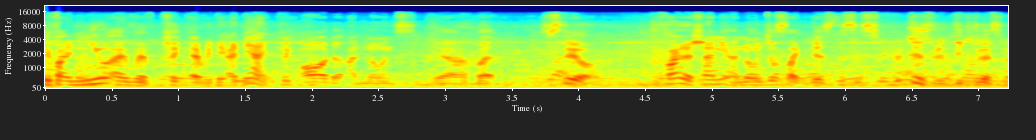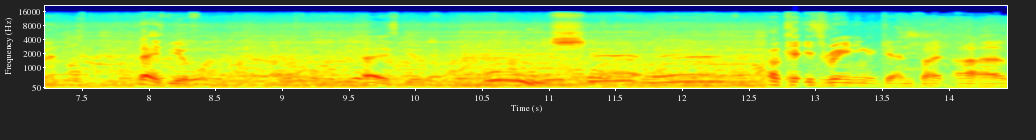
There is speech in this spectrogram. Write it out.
If I knew I would have clicked everything. I think I clicked all the Unowns. Yeah, but still. Find a shiny Unown just like this, this is, this is ridiculous, man. That is beautiful. That is beautiful. Holy shit, man. Okay, it's raining again, but uh,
